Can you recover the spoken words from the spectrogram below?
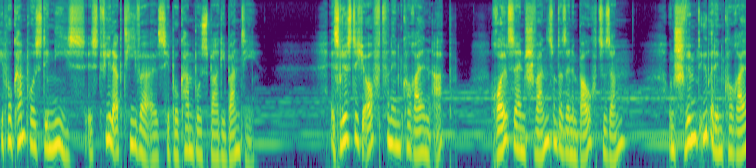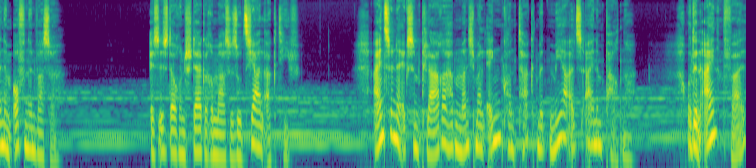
Hippocampus denise ist viel aktiver als Hippocampus bargibanti. Es löst sich oft von den Korallen ab, rollt seinen Schwanz unter seinem Bauch zusammen und schwimmt über den Korallen im offenen Wasser. Es ist auch in stärkerem Maße sozial aktiv. Einzelne Exemplare haben manchmal engen Kontakt mit mehr als einem Partner. Und in einem Fall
